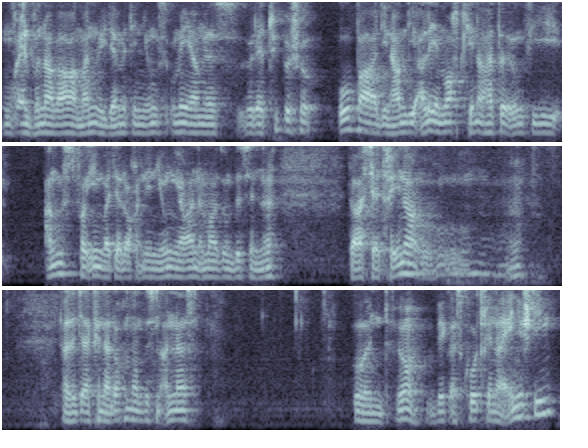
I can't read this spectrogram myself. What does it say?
Ein wunderbarer Mann, wie der mit den Jungs umgegangen ist. So der typische Opa, den haben die alle gemacht. Keiner hatte irgendwie Angst vor ihm, weil der doch in den jungen Jahren immer so ein bisschen, ne, da ist der Trainer, ja, da sind ja Kinder doch immer ein bisschen anders. Und ja, bin ich als Co-Trainer eingestiegen,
